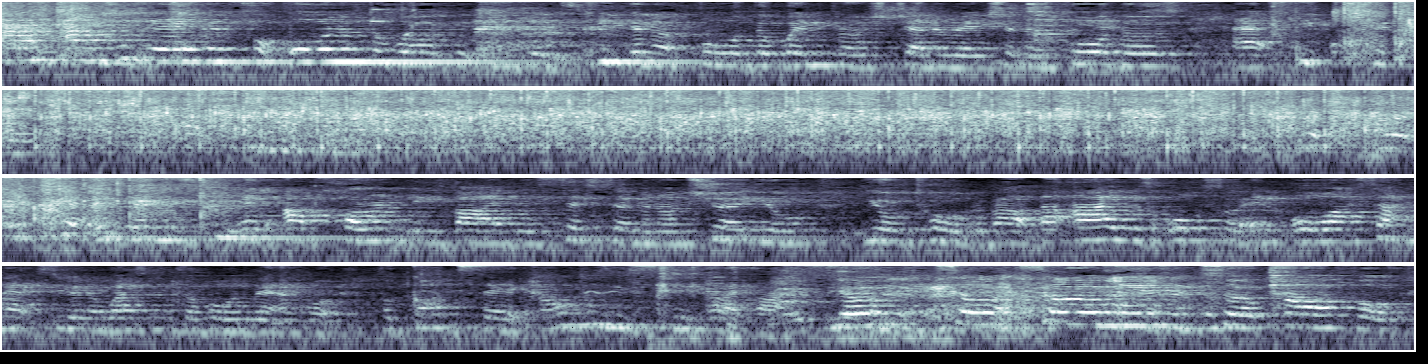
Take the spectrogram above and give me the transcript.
And, to David, for all of the work that you did, speaking up for the Windrush generation and for those uh, people who abhorrently by this system, and I'm sure you'll you'll talk about that. I was also in awe. I sat next to you in a Westminster Hall debate and thought, for God's sake, how does he speak like that? So so so amazing, so powerful.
